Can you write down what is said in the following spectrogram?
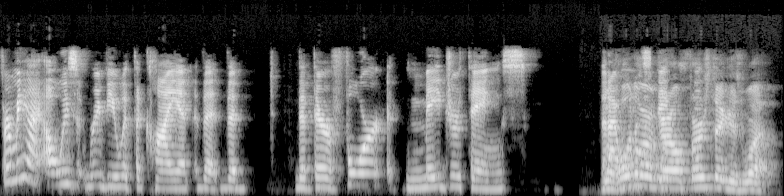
for me, I always review with the client that that that there are four major things that Well, I hold on, girl. First thing is what?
